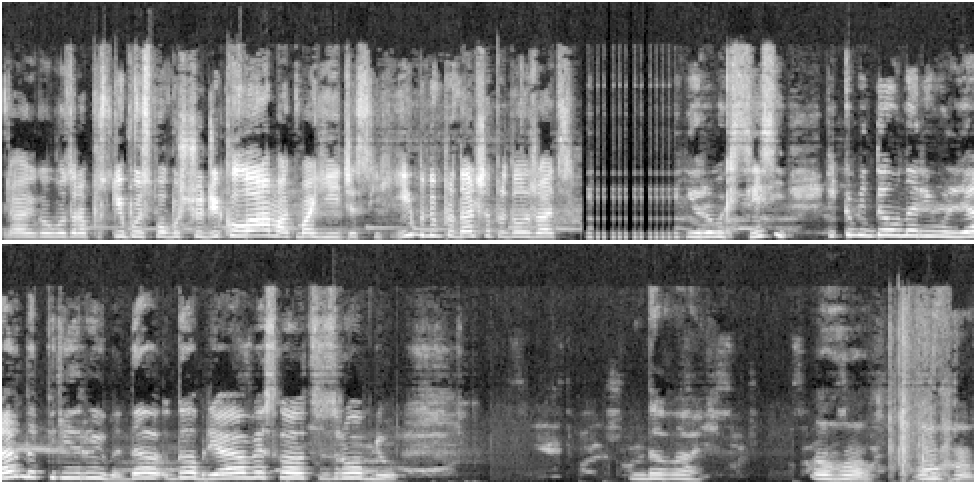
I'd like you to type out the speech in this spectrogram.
я його зараз поскіпаю з помощью рекламок магических и будем дальше продолжать. Ігрових сесій рекомендовано регулярно перериви. Добре, я обов'язково це зроблю. Давай. Ага, ага.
